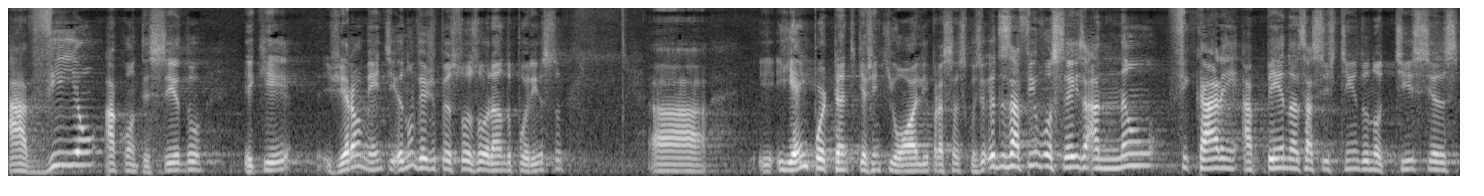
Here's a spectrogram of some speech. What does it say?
haviam acontecido e que geralmente eu não vejo pessoas orando por isso. Ah, e, e, é importante que a gente olhe para essas coisas. Eu desafio vocês a não ficarem apenas assistindo notícias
